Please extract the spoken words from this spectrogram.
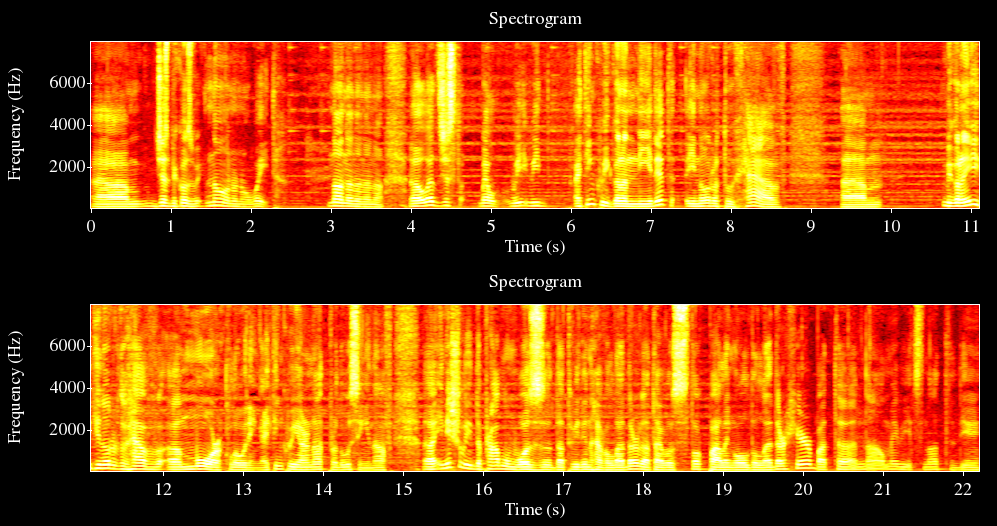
Um, just because we... No, no, no, wait. No, no, no, no, no. Uh, let's just... Well, we, we... I think we're gonna need it in order to have um, we're gonna need it in order to have uh, more clothing. I think we are not producing enough. Uh, initially the problem was that we didn't have a leather, that I was stockpiling all the leather here, but uh, now maybe it's not the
